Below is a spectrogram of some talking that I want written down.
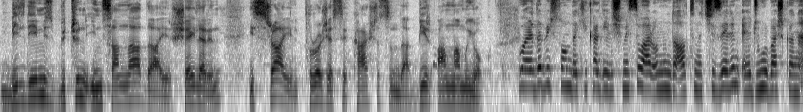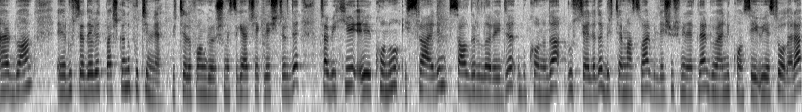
bildiğimiz bütün insanlığa dair şeylerin İsrail projesi karşısında bir anlamı yok. Bu arada bir son dakika gelişmesi var. Onun da altını çizelim. E, Cumhurbaşkanı Erdoğan, e, Rusya Devlet Başkanı Putin'le bir telefon görüşmesi gerçekleştirdi. Tabii ki e, konu İsrail'in saldırılarıydı. Bu konuda Rusya ile de bir temas var. Birleşmiş Milletler Güvenlik Konseyi üyesi olarak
